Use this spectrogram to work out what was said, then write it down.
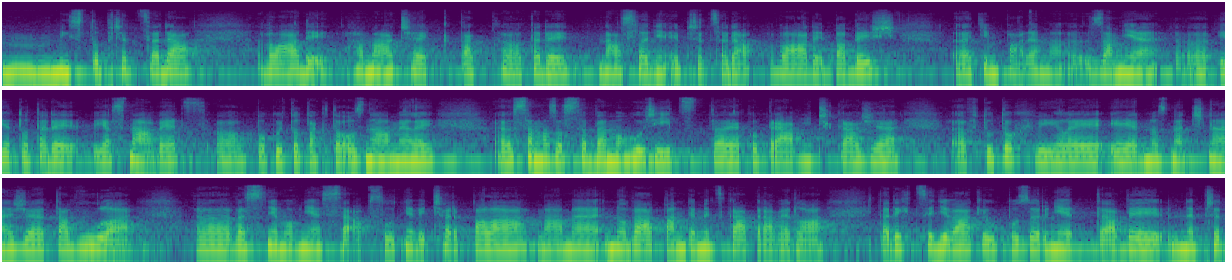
místo předseda vlády Hamáček, tak eh, tedy následně i předseda vlády Babiš. Eh, tím pádem za mě eh, je to tedy jasná věc, pokud to takto oznámili. Sama za sebe mohu říct jako právnička, že v tuto chvíli je jednoznačné, že ta vůle ve sněmovně se absolutně vyčerpala. Máme nová pandemická pravidla. Tady chci diváky upozornit, aby nepřed,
